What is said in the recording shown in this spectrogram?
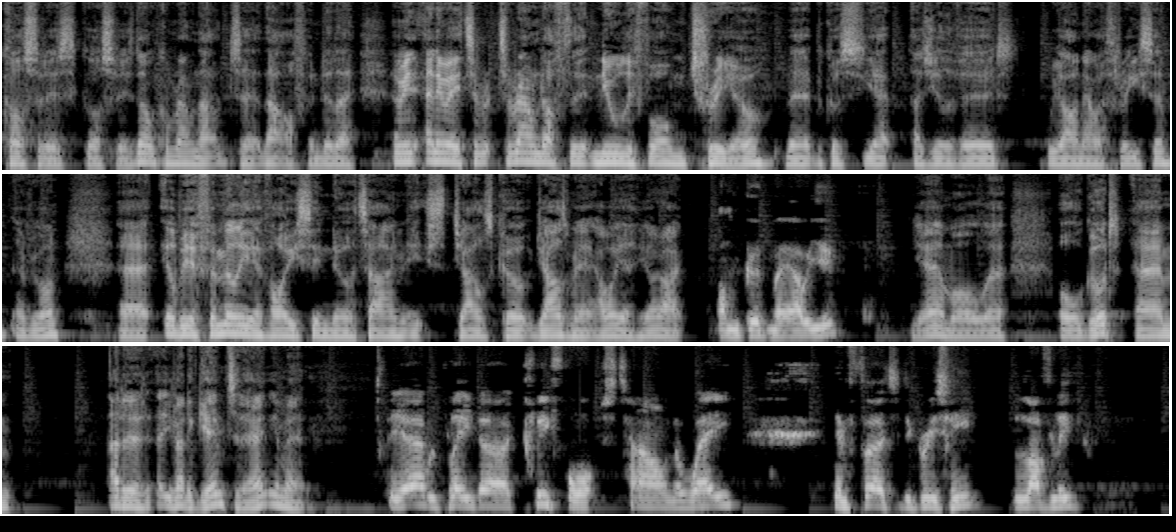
Of course it is. Of course it is. Don't come around that uh, that often, do they? I mean, anyway, to, to round off the newly formed trio, uh, because yeah, as you'll have heard, we are now a threesome. Everyone, uh, it'll be a familiar voice in no time. It's Giles Coke. Giles, mate, how are you? You all right? I'm good, mate. How are you? Yeah, I'm all uh, all good. Um, had a, you've had a game today, haven't you, mate? Yeah, we played uh, Cleethorpes Town away in 30 degrees heat. Lovely.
